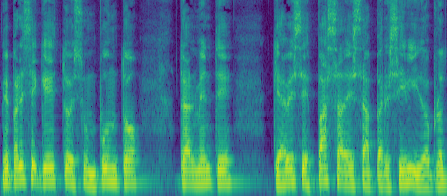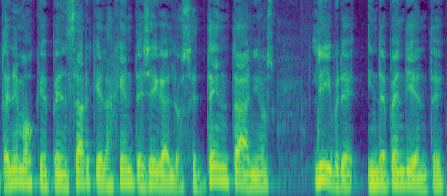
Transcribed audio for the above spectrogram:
Me parece que esto es un punto realmente que a veces pasa desapercibido, pero tenemos que pensar que la gente llega a los 70 años libre, independiente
